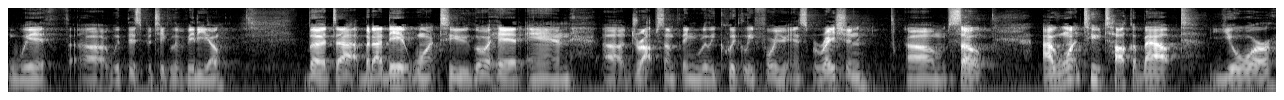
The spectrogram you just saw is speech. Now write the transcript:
with uh, with this particular video. But uh, but I did want to go ahead and uh, drop something really quickly for your inspiration. Um, so I want to talk about your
